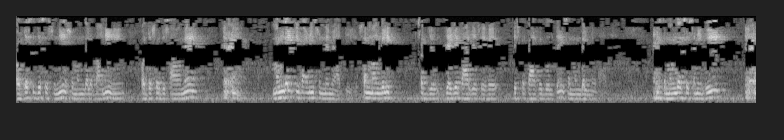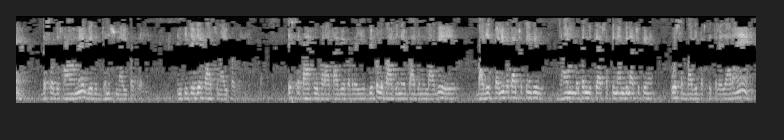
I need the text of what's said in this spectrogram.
और दस जैसे सुनिए सुमंगल वाणी और दसों दिशाओं में मंगल की वाणी सुनने में आती है। सब मांगलिक, सब जय जयकार जैसे है, इस प्रकार से बोलते हैं, सब मंगल में बात है। तो मंगल से शनि हुई दसों दिशाओं में वेद ध्वनि सुनाई पड़ रही है। इनकी जय जयकार सुनाई पड़। रही है इस प्रकार से बारात आगे बढ़ रही है विपुल बाजने बाजने लागे। बाजे पहले बता चुके हैं कि झान मृदंग इत्यादि सबके नाम गिना चुके हैं, वो सब बाजे बसते चले जा रहे हैं।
